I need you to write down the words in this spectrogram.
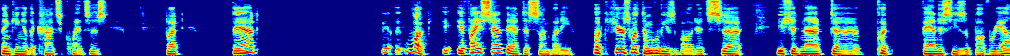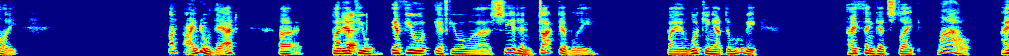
thinking of the consequences. But that look, if I said that to somebody, look, here's what the movie is about. It's uh, you should not uh, put fantasies above reality. I knew that, uh, but if you if you if you uh, see it inductively by looking at the movie, I think it's like, wow, I,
